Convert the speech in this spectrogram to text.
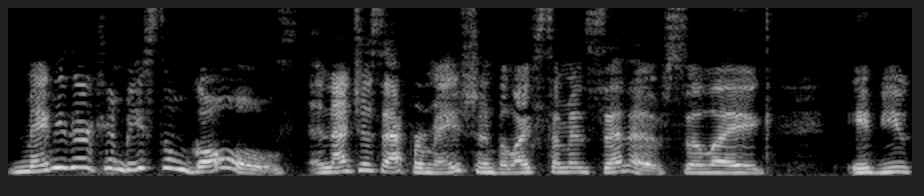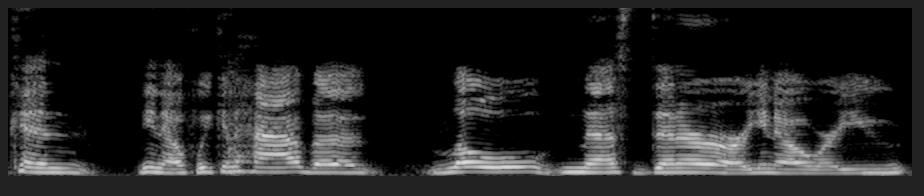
maybe there can be some goals and not just affirmation, but like some incentives. So like, if you can, you know, if we can have a low mess dinner or, you know, where you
